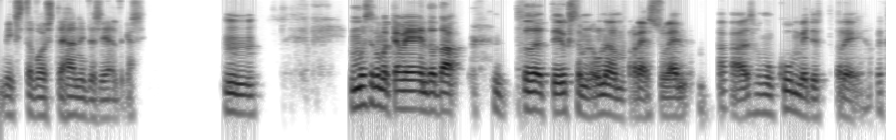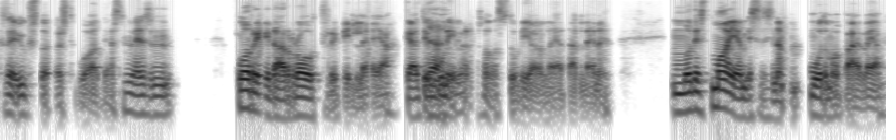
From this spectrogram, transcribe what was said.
miksi sä voisi tehdä niitä sieltä käsin? Hmm. Muistan, kun mä kävin, tota, toteutettiin yksi sellainen unelmareissu, vein, äh, se mun kummityttö oli, oliko se 11-vuotias, niin vein sen Floridan roadtripille ja käytiin. Universal Studioilla ja tälleen. Mä oltiin sitten Miamiissa siinä muutama päivä ja,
